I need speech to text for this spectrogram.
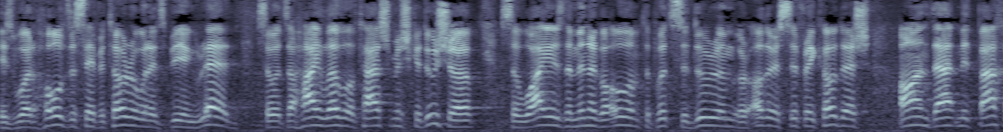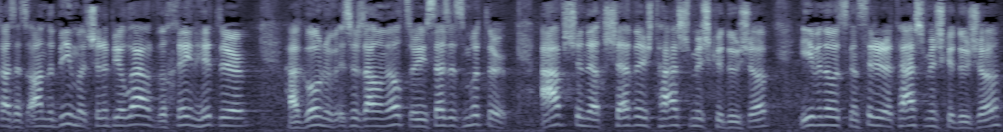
is what holds the Sefer Torah when it's being read. So it's a high level of Tashmish Kedusha. So why is the Minhag Olam to put Sidurim or other Sifrei Kodesh on that mitbachas that's on the bima? It shouldn't be allowed. V'chein hitter Hagon of Isser Zalman he says it's mutter. Av shenech shevesh Tashmish Kedusha, even though it's considered a Tashmish Kedusha,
